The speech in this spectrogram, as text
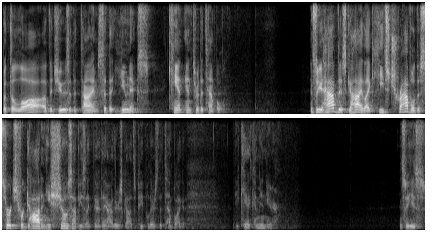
but the law of the Jews at the time said that eunuchs can't enter the temple. And so you have this guy, like he's traveled to search for God, and he shows up. He's like, There they are. There's God's people. There's the temple. Got, you can't come in here. And so he's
